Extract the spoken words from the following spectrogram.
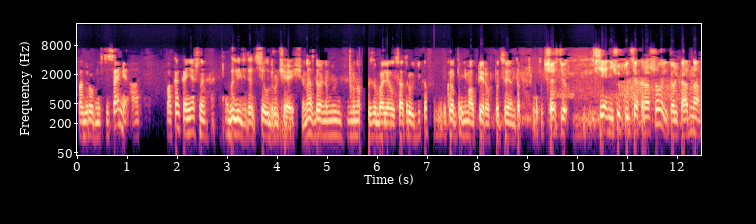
подробности сами, а пока, конечно, выглядит это все удручающе. У нас довольно много заболело сотрудников, кто принимал первых пациентов. К счастью, все они чувствуют себя хорошо, и только одна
